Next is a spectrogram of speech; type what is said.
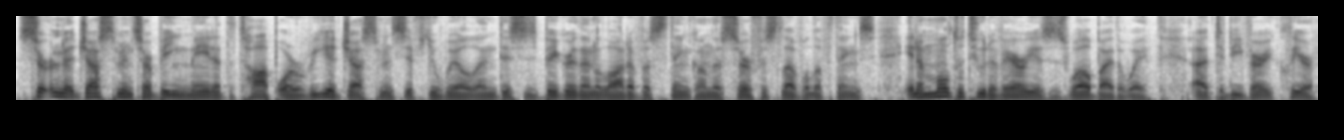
certain adjustments are being made at the top or readjustments if you will and this is bigger than a lot of us think on the surface level of things in a multitude of areas as well by the way uh, to be very clear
